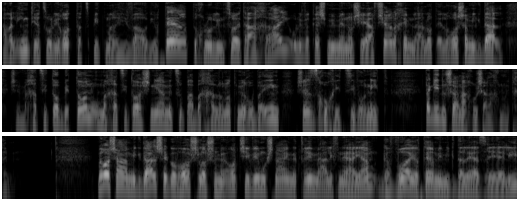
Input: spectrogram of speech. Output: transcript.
אבל אם תרצו לראות תצפית מרהיבה עוד יותר, תוכלו למצוא את האחראי ולבקש ממנו שיאפשר לכם לעלות אל ראש המגדל, שמחציתו בטון ומחציתו השנייה מצופה בחלונות מרובעים של זכוכית צבעונית. תגידו שאנחנו שלחנו אתכם. מראש המגדל שגובהו 372 מטרים מעל לפני הים, גבוה יותר ממגדלי עזריאלי,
